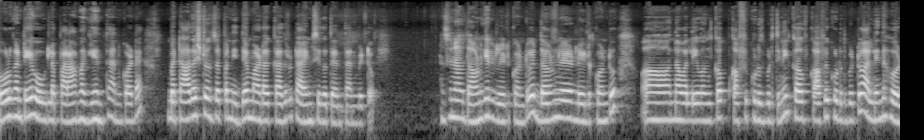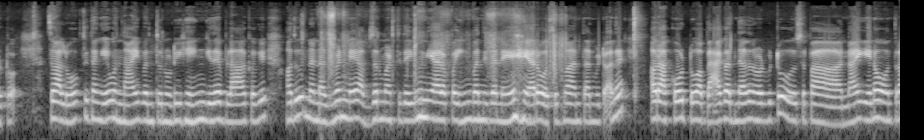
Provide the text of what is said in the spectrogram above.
ಏಳು ಗಂಟೆಗೆ ಹೋಗ್ಲಪ್ಪ ಆರಾಮಾಗಿ ಅಂತ ಅಂದ್ಕೊಂಡೆ ಬಟ್ ಆದಷ್ಟು ಒಂದು ಸ್ವಲ್ಪ ನಿದ್ದೆ ಮಾಡೋಕ್ಕಾದ್ರೂ ಟೈಮ್ ಸಿಗುತ್ತೆ ಅಂತ ಅಂದ್ಬಿಟ್ಟು ಸೊ ನಾವು ದಾವಣಗೆರೆಯಲ್ಲಿ ಇಳ್ಕೊಂಡು ದಾವಣಗೆರೆಯಲ್ಲಿ ಇಳ್ಕೊಂಡು ನಾವಲ್ಲಿ ಒಂದು ಕಪ್ ಕಾಫಿ ಕುಡಿದ್ಬಿಡ್ತೀನಿ. ಕಪ್ ಕಾಫಿ ಕುಡಿದ್ಬಿಟ್ಟು ಅಲ್ಲಿಂದ ಹೊರಟು. ಸೊ ಅಲ್ಲಿ ಹೋಗ್ತಿದ್ದಂಗೆ ಒಂದು ನಾಯಿ ಬಂತು ನೋಡಿ, ಹೆಂಗಿದೆ ಬ್ಲಾಕ್ ಆಗಿ. ಅದು ನನ್ನ ಹಸ್ಬೆಂಡ್ನೇ ಅಬ್ಸರ್ವ್ ಮಾಡ್ತಿದ್ದೆ ಇವ್ನು ಯಾರಪ್ಪ ಹಿಂಗೆ ಬಂದಿದ್ದಾನೆ? ಯಾರೋ ಹೊಸಬ ಅಂತ ಅಂದ್ಬಿಟ್ಟು. ಅಂದರೆ ಅವ್ರು ಆ ಕೋಟು ಆ ಬ್ಯಾಗ್ ಅದನ್ನೆಲ್ಲ ನೋಡಿಬಿಟ್ಟು ಸ್ವಲ್ಪ ನಾಯಿಗೆ ಏನೋ ಒಂಥರ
